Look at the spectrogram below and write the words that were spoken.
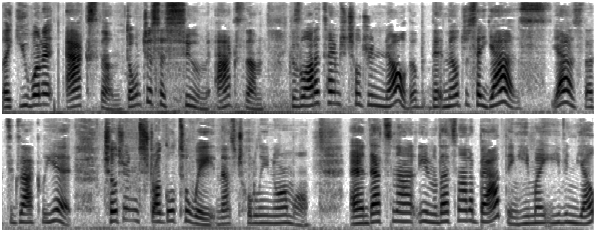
Like, you want to ask them. Don't just assume, ask them. Because a lot of times children know, they'll, they'll just say, yes, yes, that's exactly it. Children struggle to wait, and that's totally normal. And that's not, you know, that's not a bad thing. He might even yell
